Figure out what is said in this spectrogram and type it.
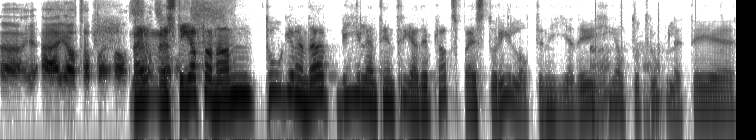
Uh, jag tappar. Ja, men, men Stefan, han tog ju den där bilen till en tredjeplats på Estoril 89. Det är uh helt otroligt. Det är,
